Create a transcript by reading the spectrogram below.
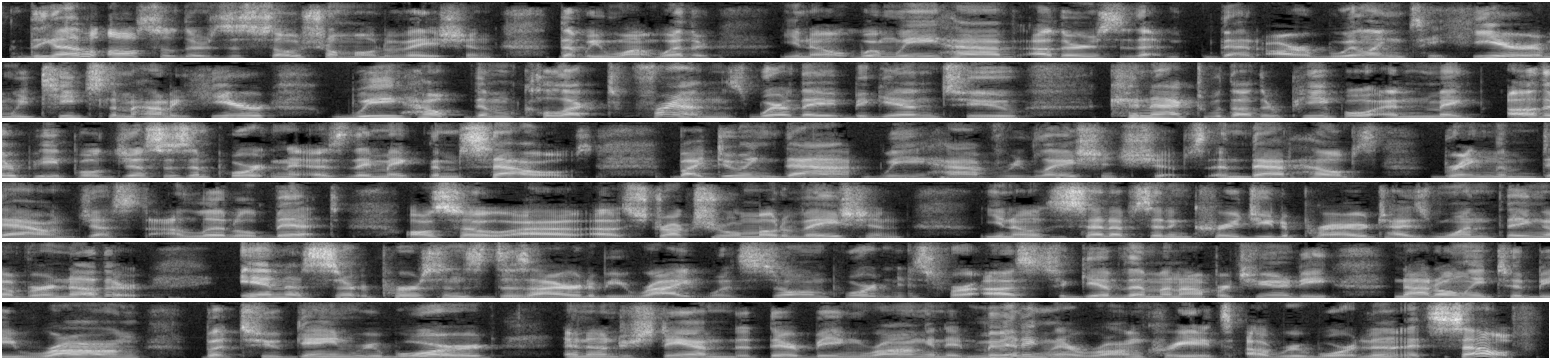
the other, also there's a social motivation that we want whether you know when we have others that that are willing to hear and we teach them how to hear we help them collect friends where they begin to connect with other people and make other people just as important as they make themselves. By doing that, we have relationships, and that helps bring them down just a little bit. Also, uh, structural motivation you know, setups that encourage you to prioritize one thing over another. In a certain person's desire to be right, what's so important is for us to give them an opportunity not only to be wrong, but to gain reward and understand that they're being wrong and admitting they're wrong creates a reward in itself.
